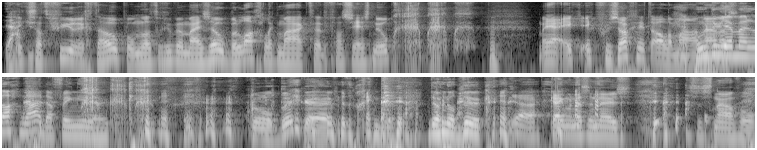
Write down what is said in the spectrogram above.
Ja, Ik zat vurig te hopen, omdat Ruben mij zo belachelijk maakte van 6-0. maar ja, ik, ik voorzag dit allemaal. hoe Nou, doe dat- jij mijn lach na? Dat vind ik niet leuk. Donald Duck. eh, Je bent toch geen Do- Donald Duck? Ja, kijk maar naar zijn neus. zijn snavel.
